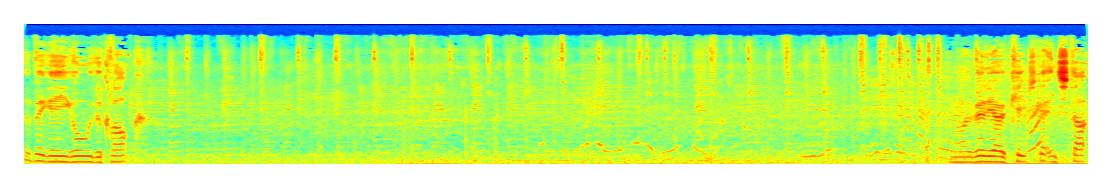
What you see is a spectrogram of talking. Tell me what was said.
the big eagle with the clock. Video keeps getting stuck.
